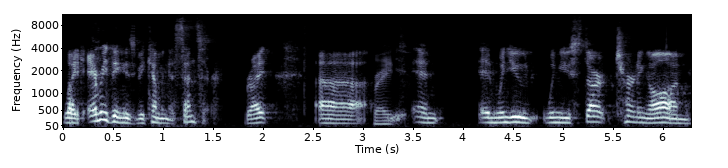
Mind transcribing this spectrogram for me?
Like everything is becoming a sensor, right? Uh, right. And and when you when you start turning on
